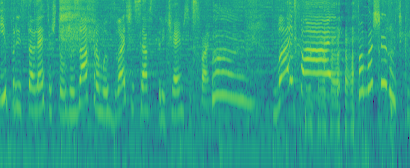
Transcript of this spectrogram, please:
и представляйте, что уже завтра мы в 2 часа встречаемся с вами. Wi-Fi! Помаши ручкой.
